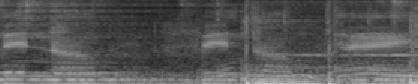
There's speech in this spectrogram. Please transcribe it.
venom, venom, pain.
